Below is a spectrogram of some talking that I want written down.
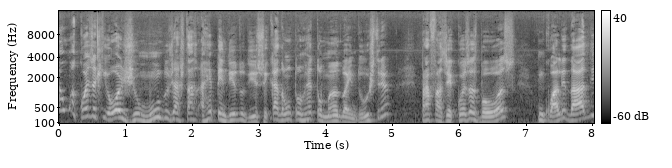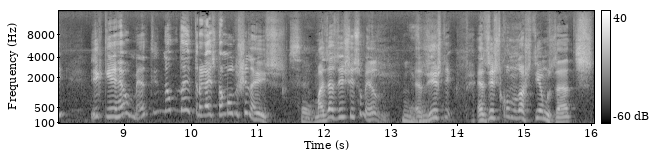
é uma coisa que hoje o mundo já está arrependido disso e cada um está retomando a indústria para fazer coisas boas, com qualidade e que realmente não dá entregar isso na mão do chinês. Sim. Mas existe isso mesmo. Uhum. Existe, existe como nós tínhamos antes.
